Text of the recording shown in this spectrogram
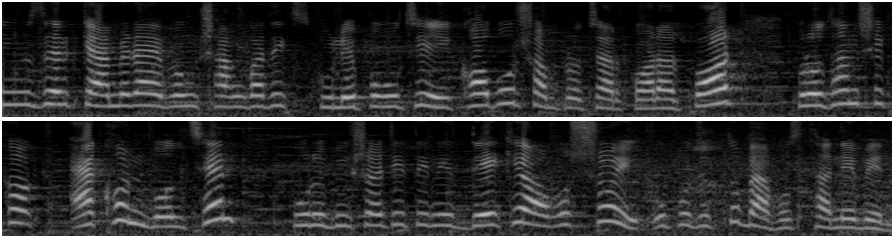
নিউজের ক্যামেরা এবং সাংবাদিক স্কুলে পৌঁছে এই খবর সম্প্রচার করার পর, প্রধান শিক্ষক এখন বলছেন, পুরো বিষয়টি তিনি দেখে অবশ্যই উপযুক্ত ব্যবস্থা নেবেন।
